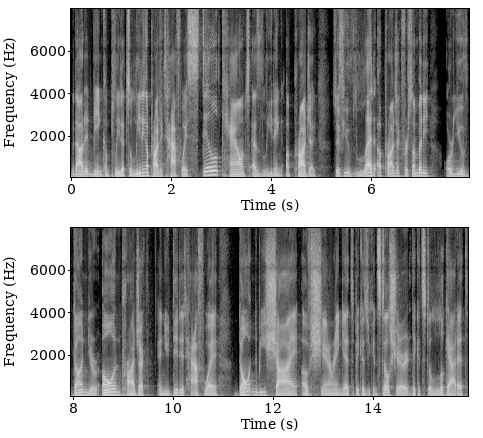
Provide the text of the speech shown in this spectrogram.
without it being completed. So leading a project halfway still counts as leading a project. So if you've led a project for somebody or you've done your own project and you did it halfway, don't be shy of sharing it because you can still share it. They could still look at it,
